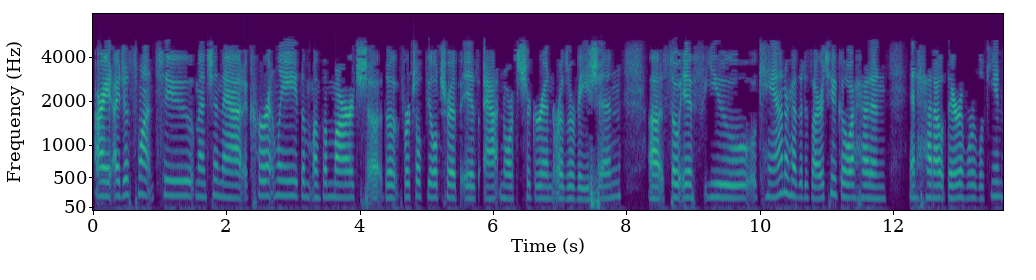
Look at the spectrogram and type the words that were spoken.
All right, I just want to mention that currently the month of March, uh, the virtual field trip is at North Chagrin Reservation. Uh, so if you can or have the desire to, go ahead and, and head out there. And we're looking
